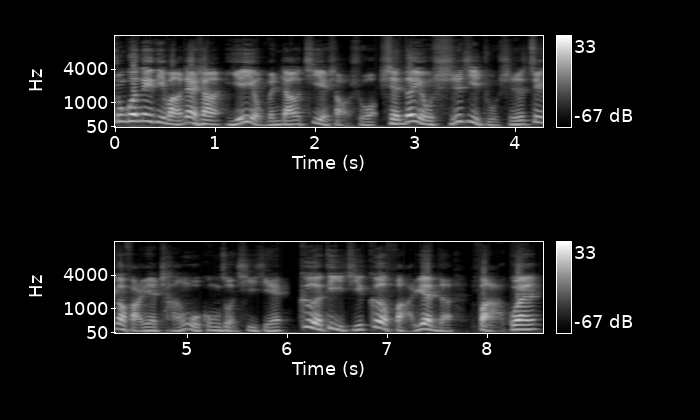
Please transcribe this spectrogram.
中国内地网站上也有文章介绍说，沈德勇实际主持最高法院常务工作期间，各地及各法院的。法官、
